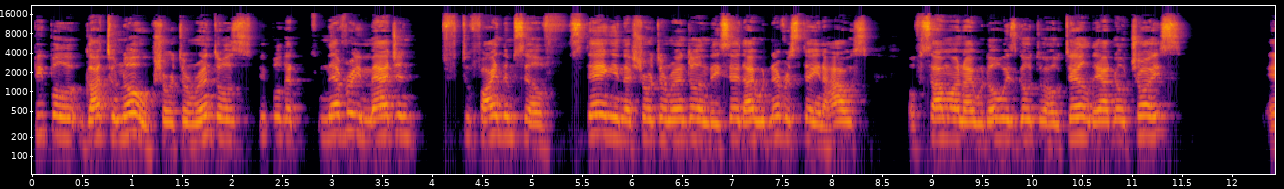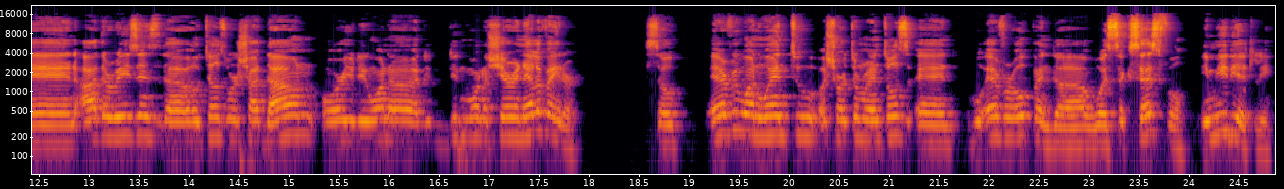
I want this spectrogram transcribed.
people got to know short term rentals. People that never imagined to find themselves staying in a short term rental, and they said, "I would never stay in a house of someone. I would always go to a hotel." They had no choice. And other reasons, the hotels were shut down, or you didn't want to didn't want to share an elevator. So everyone went to short-term rentals and whoever opened uh, was successful immediately.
